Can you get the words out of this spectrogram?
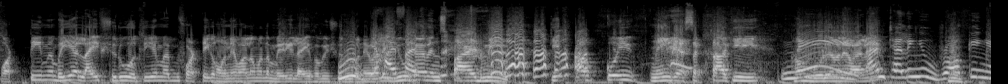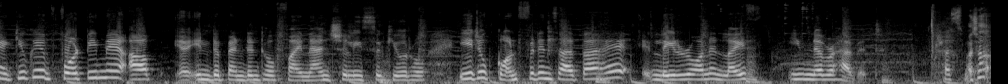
40 में भैया लाइफ शुरू होती है मैं अभी 40 का होने वाला हूँ, मतलब मेरी लाइफ अभी शुरू होने वाली यू. हैव इंस्पायर्ड मी कि अब कोई नहीं कह सकता कि हम बूढ़े होने वाले हैं। I am telling you rocking है क्योंकि 40 में आप इंडिपेंडेंट हो फाइनेंशियली सिक्योर हो ये जो कॉन्फिडेंस आता है later on in life you never have it अच्छा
